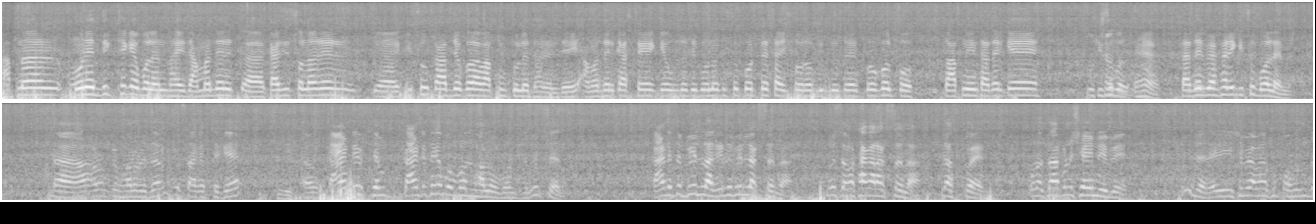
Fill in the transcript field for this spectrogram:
আপনার মনের দিক থেকে বলেন ভাই যে আমাদের কাজী সোলারের কিছু কার্যকলাপ আপনি তুলে ধরেন যে আমাদের কাছ থেকে কেউ যদি কোনো কিছু করতে চায় সৌর বিদ্যুতের প্রকল্প তো আপনি তাদেরকে কিছু বল- হ্যাঁ তাদের ব্যাপারে কিছু বলেন। একটা ভালো রেজাল্ট আগের থেকে। কারেন্টের কারেন্টের থেকে ভালো বলছে বুঝছেন? কারেন্টে তো বিল লাগে এটা বিল লাগছে না বুঝছেন? আমার টাকা লাগছে না প্লাস পয়েন্ট ওরা যার পানি সেই নেবে বুঝলেন? এই হিসেবে আমার খুব পছন্দ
